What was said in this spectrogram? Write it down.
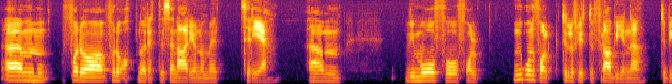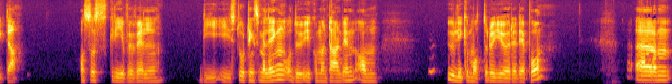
um, for, å, for, å, oppnå rette scenario nummer tre. Um, vi må få folk, noen folk til å flytte fra byene til bygda. Og så skriver vel de i stortingsmelding og du i kommentaren din om ulike måter å gjøre det på. Um,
